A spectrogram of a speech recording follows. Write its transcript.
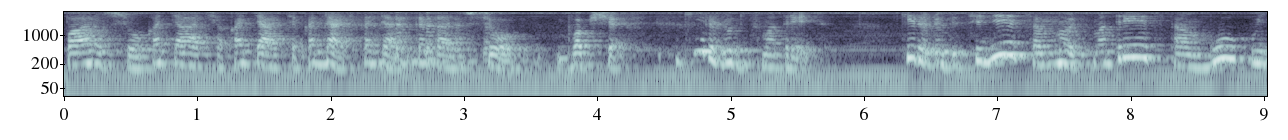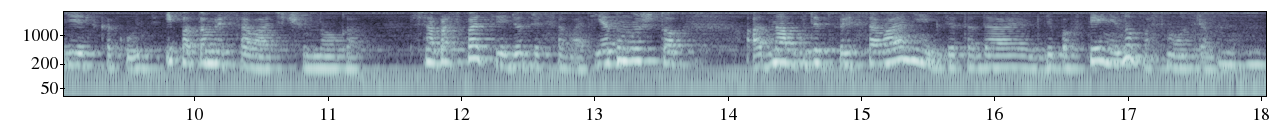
пару, все, котяча, котятя, котять, котять, катать, все, вообще. Кира любит смотреть. Кира любит сидеть со мной, смотреть, там булку есть какую-нибудь, и потом рисовать очень много. То есть она просыпается и идет рисовать. Я думаю, что одна будет в рисовании где-то, да, либо в пении, ну, посмотрим. Мгм.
